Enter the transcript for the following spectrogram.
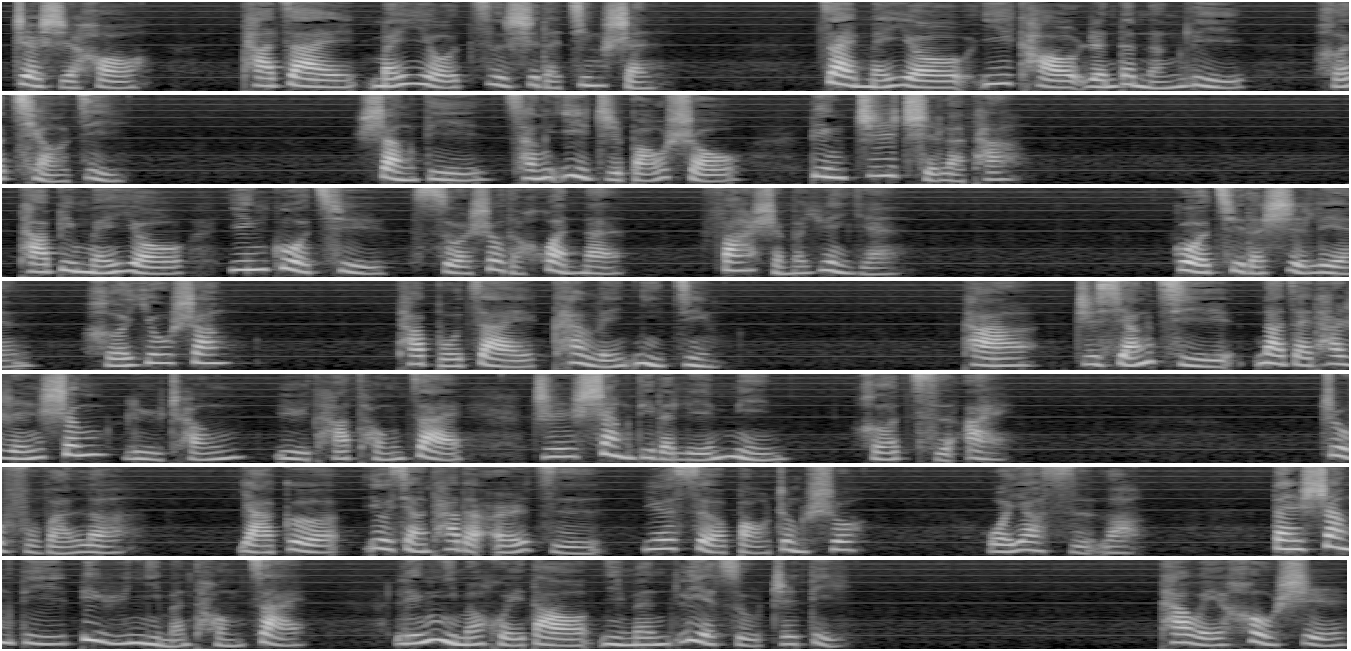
这时候，他在没有自恃的精神，在没有依靠人的能力和巧计。上帝曾一直保守并支持了他，他并没有因过去所受的患难发什么怨言。过去的试炼和忧伤，他不再看为逆境。他只想起那在他人生旅程与他同在之上帝的怜悯和慈爱。祝福完了，雅各又向他的儿子约瑟保证说：“我要死了，但上帝必与你们同在，领你们回到你们列祖之地。”他为后世。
